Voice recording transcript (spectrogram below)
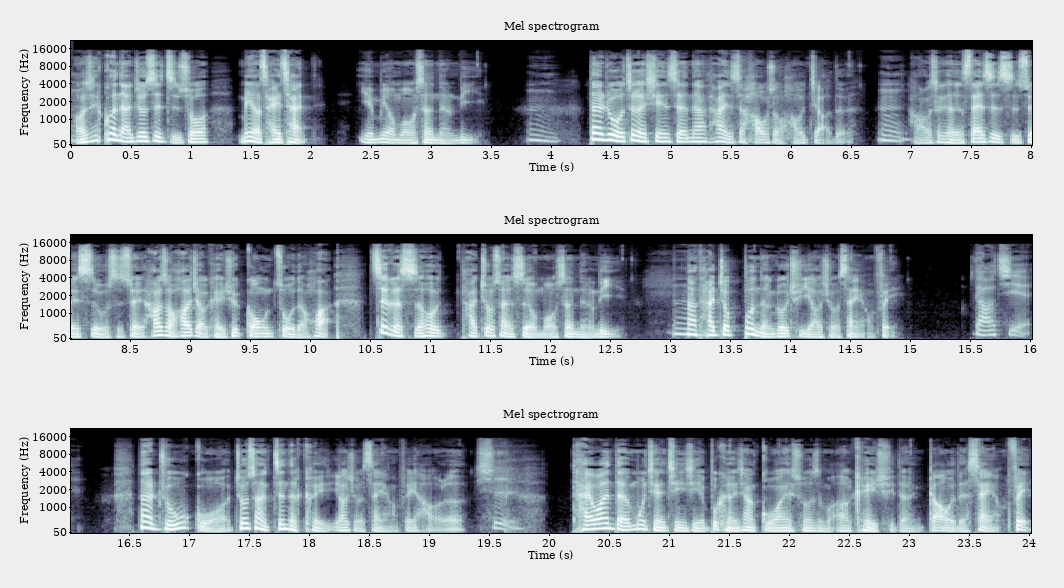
好，这困难就是指说没有财产，也没有谋生能力。嗯，但如果这个先生呢，他也是好手好脚的，嗯，好，是可能三四十岁、四五十岁，好手好脚可以去工作的话，这个时候他就算是有谋生能力，那他就不能够去要求赡养费。了解。那如果就算真的可以要求赡养费好了，是。台湾的目前的情形也不可能像国外说什么啊，可以取得很高额的赡养费，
